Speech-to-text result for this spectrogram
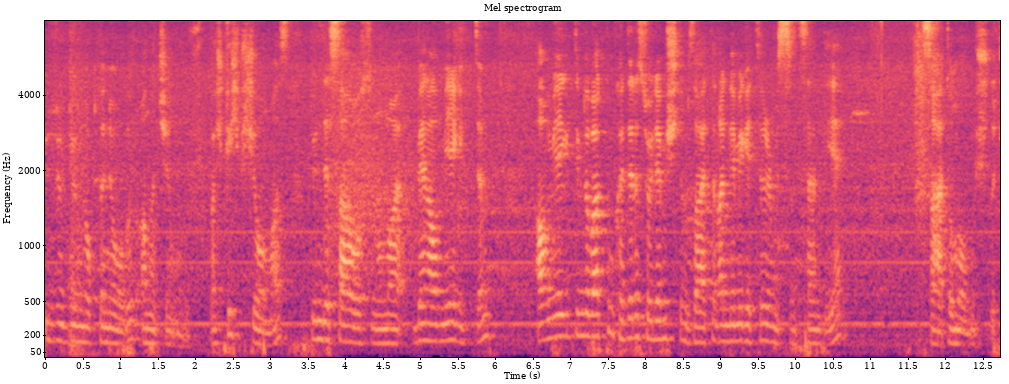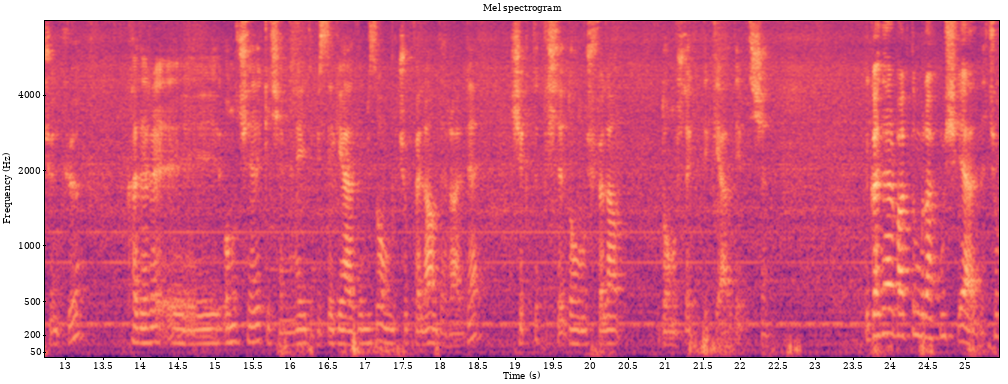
üzüldüğüm nokta ne olur? Anacığım olur. Başka hiçbir şey olmaz. Dün de sağ olsun ona ben almaya gittim. Almaya gittiğimde baktım Kader'e söylemiştim zaten annemi getirir misin sen diye. Saat 10 olmuştu çünkü. Kadere e, onu çeyrek geçe neydi? Biz de geldiğimizde on buçuk falan herhalde. Çıktık işte dolmuş falan. Dolmuşta gittik geldiğimiz için. Kader baktım bırakmış geldi. Çok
